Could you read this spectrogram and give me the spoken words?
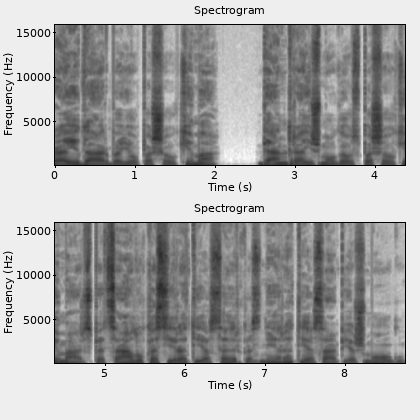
raidą arba jo pašaukimą, bendrą žmogaus pašaukimą ar specialų, kas yra tiesa ir kas nėra tiesa apie žmogų.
